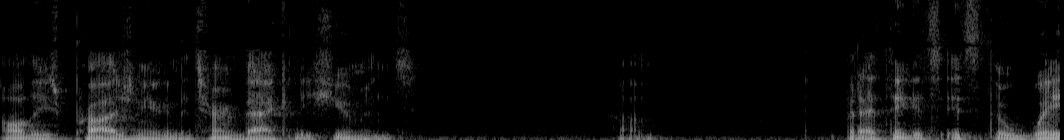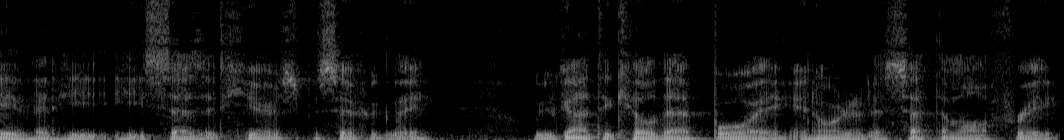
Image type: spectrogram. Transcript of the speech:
all these progeny are going to turn back into humans. Um, but I think it's it's the way that he, he says it here specifically. We've got to kill that boy in order to set them all free.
